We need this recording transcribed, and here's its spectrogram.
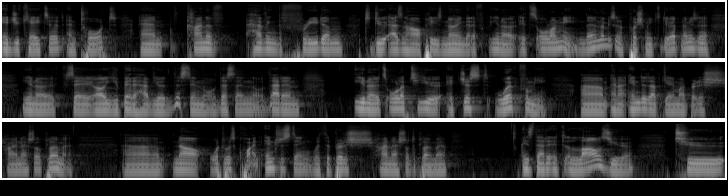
educated and taught, and kind of having the freedom to do as and how I please, knowing that if you know it's all on me, then nobody's going to push me to do it. Nobody's going to, you know, say, "Oh, you better have your this in or this in or that in." You know, it's all up to you. It just worked for me, um, and I ended up getting my British High National Diploma. Um, now, what was quite interesting with the British High National Diploma is that it allows you to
